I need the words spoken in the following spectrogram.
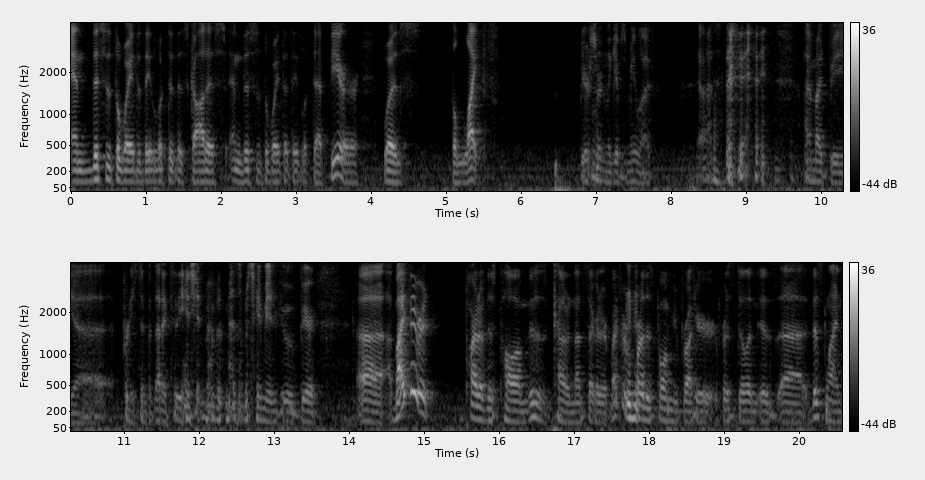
And this is the way that they looked at this goddess, and this is the way that they looked at beer was the life. Beer certainly gives me life. Yeah. That's, I might be uh, pretty sympathetic to the ancient Mesopotamian view of beer. Uh, my favorite part of this poem, this is kind of a non sequitur. My favorite Mhm. part of this poem you brought here for us, Dylan, is uh, this line:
